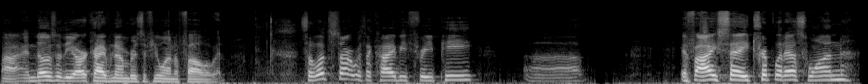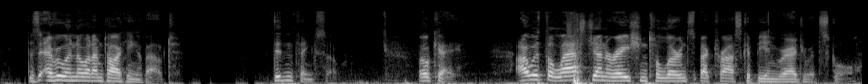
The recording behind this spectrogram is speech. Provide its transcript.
Uh, and those are the arXiv numbers if you want to follow it. So let's start with the Chi B3P. Uh, if I say triplet S1, does everyone know what I'm talking about? Didn't think so. Okay. I was the last generation to learn spectroscopy in graduate school.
